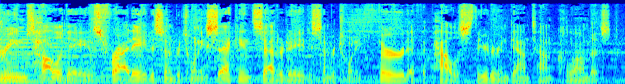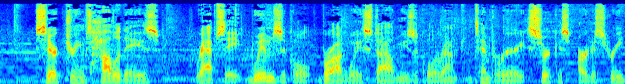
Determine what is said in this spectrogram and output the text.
Dreams Holidays, Friday, December 22nd, Saturday, December 23rd at the Palace Theater in downtown Columbus. Cirque Dreams Holidays wraps a whimsical Broadway style musical around contemporary circus artistry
